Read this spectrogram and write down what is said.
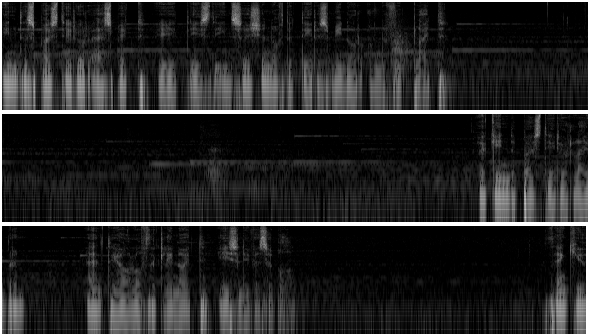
In this posterior aspect, it is the insertion of the teres minor on the foot plate. Again, the posterior labrum and the hull of the glenoid easily visible. Thank you.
